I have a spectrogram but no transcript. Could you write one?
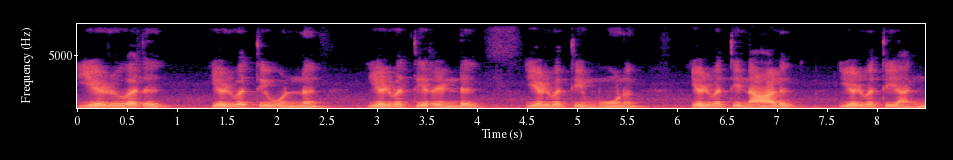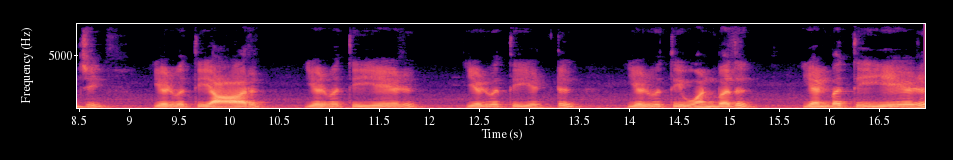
எழுபது எழுபத்தி ஒன்று எழுபத்தி ரெண்டு எழுபத்தி மூணு எழுபத்தி நாலு எழுபத்தி அஞ்சு எழுபத்தி ஆறு எழுபத்தி ஏழு எழுபத்தி எட்டு எழுபத்தி ஒன்பது எண்பத்தி ஏழு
